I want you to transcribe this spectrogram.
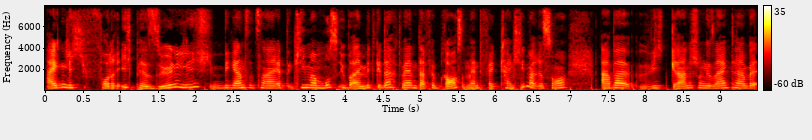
eigentlich fordere ich persönlich die ganze Zeit, Klima muss überall mitgedacht werden. Dafür brauchst du im Endeffekt kein Klimaressort. Aber wie ich gerade schon gesagt habe,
